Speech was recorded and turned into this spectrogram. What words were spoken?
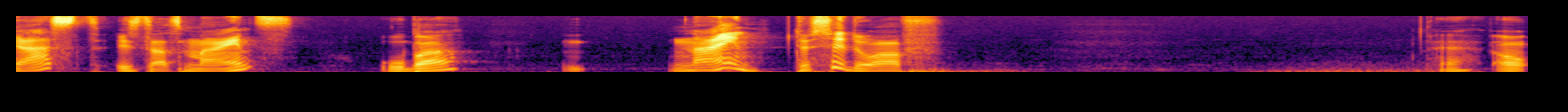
Gast? Ist das Mainz? Ober? Nein, Düsseldorf. Hä? Oh.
